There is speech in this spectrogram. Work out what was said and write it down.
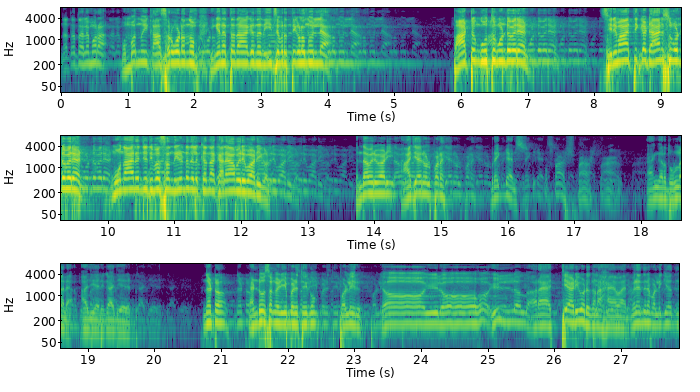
ഇന്നത്തെ തലമുറ മുമ്പൊന്നും ഈ കാസർഗോഡൊന്നും ഇങ്ങനത്തതാകുന്ന നീചവൃത്തികളൊന്നുമില്ല. പാട്ടും കൂത്തും കൊണ്ടുവരാൻ സിനിമാറ്റിക് ഡാൻസ് കൊണ്ടുവരാൻ മൂന്നാലഞ്ച് ദിവസം നീണ്ടു നിൽക്കുന്ന കലാപരിപാടികൾ. എന്താ പരിപാടി? ആചാര്യ ഉൾപ്പെടെ? Break dance. ഭയങ്കര തുള്ളല ആചാര്യ ആചാര്യൻ എന്നിട്ടോ? രണ്ടു ദിവസം കഴിയുമ്പോഴത്തേക്കും പള്ളിയിൽ ഒരറ്റ അടി കൊടുക്കണം ഹയവാൻ ഇവനെന്തിനാ പള്ളിക്കകത്ത്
